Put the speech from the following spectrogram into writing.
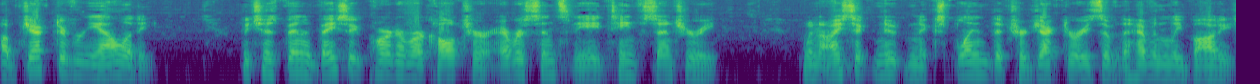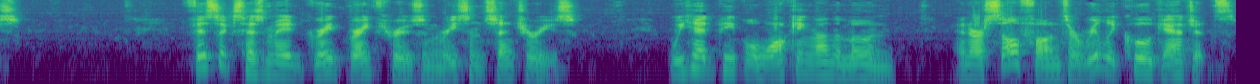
objective reality, which has been a basic part of our culture ever since the 18th century when Isaac Newton explained the trajectories of the heavenly bodies. Physics has made great breakthroughs in recent centuries. We had people walking on the moon, and our cell phones are really cool gadgets.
